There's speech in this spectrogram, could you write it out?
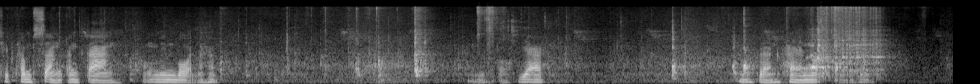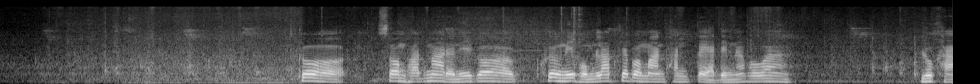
ชุดคำสั่งต่างๆ ของเมนบอร์ดนะครับ ออกยากในการคายน็อตนะก็ซ่อมพัดมาเดี๋ยวนี้ก็เครื่องนี้ผมรับแค่ประมาณพันแปดเองนะ เพราะว่าลูกค้า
